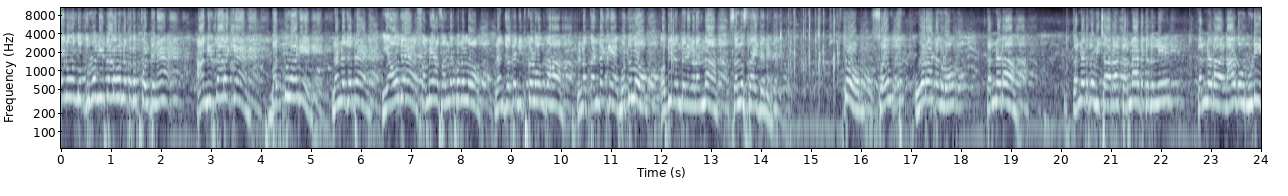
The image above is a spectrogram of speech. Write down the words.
ಏನೋ ಒಂದು ದೃಢ ನಿರ್ಧಾರವನ್ನು ತೆಗೆದುಕೊಳ್ತೇನೆ. ಆ ನಿರ್ಧಾರಕ್ಕೆ ಬದ್ಧವಾಗಿ ನನ್ನ ಜೊತೆ ಯಾವುದೇ ಸಮಯ ಸಂದರ್ಭದಲ್ಲೂ ನನ್ನ ಜೊತೆ ನಿಂತ್ಕೊಳ್ಳುವಂತಹ ನನ್ನ ತಂಡಕ್ಕೆ ಮೊದಲು ಅಭಿನಂದನೆಗಳನ್ನು ಸಲ್ಲಿಸ್ತಾ ಇದ್ದೇನೆ. ಇದು ಸ್ವಯಂ ಹೋರಾಟಗಳು ಕನ್ನಡ, ಕನ್ನಡದ ವಿಚಾರ, ಕರ್ನಾಟಕದಲ್ಲಿ ಕನ್ನಡ ನಾಡು ನುಡಿ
